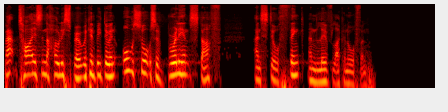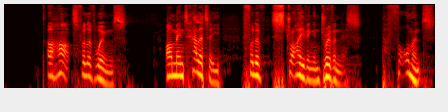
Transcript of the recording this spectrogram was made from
baptized in the Holy Spirit. We can be doing all sorts of brilliant stuff and still think and live like an orphan. Our hearts full of wounds, our mentality full of striving and drivenness, performance,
